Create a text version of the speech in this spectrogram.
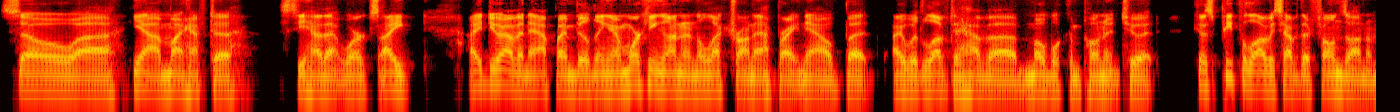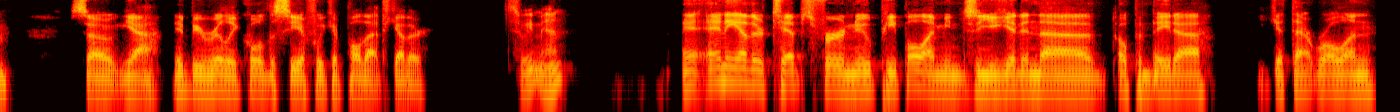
So, uh yeah, I might have to see how that works. I I do have an app I'm building. I'm working on an Electron app right now, but I would love to have a mobile component to it because people always have their phones on them. So yeah, it'd be really cool to see if we could pull that together. Sweet man. A- any other tips for new people? I mean, so you get in the open beta, you get that rolling.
